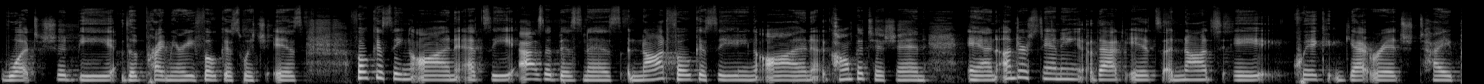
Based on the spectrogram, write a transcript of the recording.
what should be the primary focus, which is focusing on Etsy as a business, not focusing on competition, and understanding that it's not a quick get rich type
